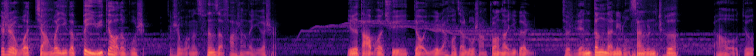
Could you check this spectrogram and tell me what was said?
就是我讲过一个被鱼钓的故事，就是我们村子发生的一个事儿。一个大伯去钓鱼，然后在路上撞到一个就是人蹬的那种三轮车，然后就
